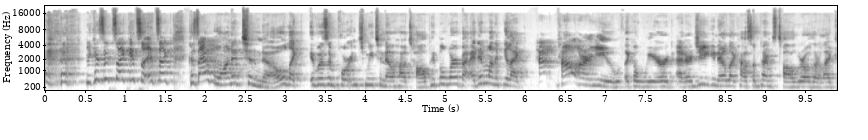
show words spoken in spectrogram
Because it's like it's it's like because I wanted to know like it was important to me to know how tall people were, but I didn't want to be like how, are you with like a weird energy, you know, like how sometimes tall girls are like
